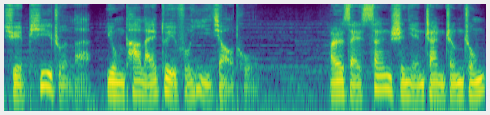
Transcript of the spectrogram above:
却批准了用它来对付异教徒。而在三十年战争中，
